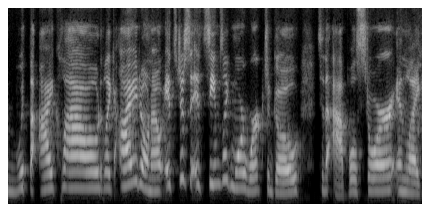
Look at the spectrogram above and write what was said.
with the iCloud, like, I don't know. It's just, it seems like more work to go to the Apple store and like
